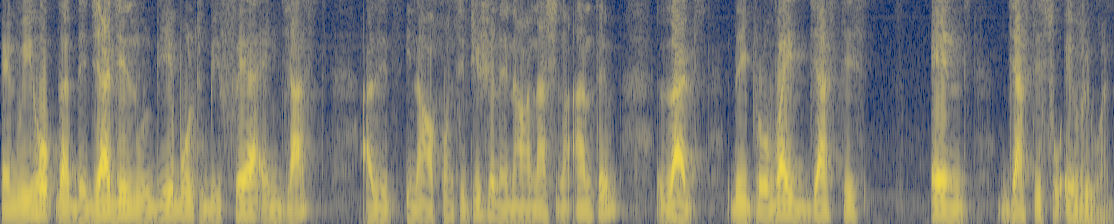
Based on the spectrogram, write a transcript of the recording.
And we hope that the judges will be able to be fair and just as it's in our constitution and our national anthem, that they provide justice and justice for everyone.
